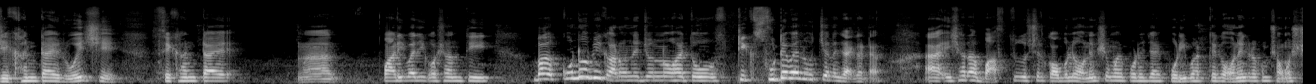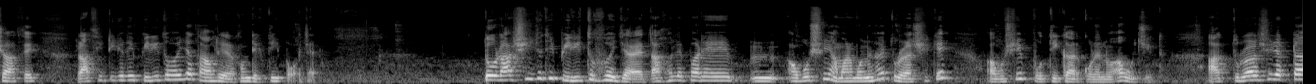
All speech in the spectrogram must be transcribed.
যেখানটায় রয়েছে, সেখানটায় পারিবারিক অশান্তি বা কোনো বি কারণের জন্য হয়তো ঠিক সুটেবেল হচ্ছে না জায়গাটা। এছাড়া বাস্তুদোষের কবলে অনেক সময় পড়ে যায়, পরিবার থেকে অনেক রকম সমস্যা আসে। রাশিটি যদি পীড়িত হয়ে যায়, তাহলে এরকম দেখতেই পাওয়া যায়। তো রাশি যদি পীড়িত হয়ে যায়, তাহলে পরে অবশ্যই আমার মনে হয় তুলারাশিকে অবশ্যই প্রতিকার করে নেওয়া উচিত। আর তুলারাশির একটা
